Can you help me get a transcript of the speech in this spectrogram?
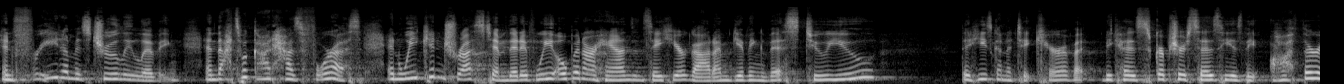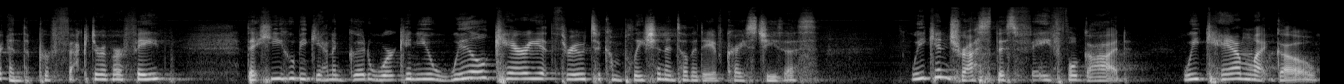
and freedom is truly living. And that's what God has for us. And we can trust Him that if we open our hands and say, Here, God, I'm giving this to you, that He's going to take care of it because Scripture says He is the author and the perfecter of our faith that he who began a good work in you will carry it through to completion until the day of Christ Jesus. We can trust this faithful God. We can let go.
